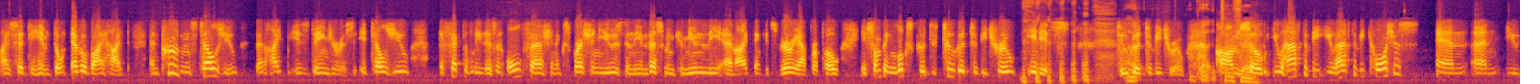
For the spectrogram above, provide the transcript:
I said to him, "Don't ever buy hype." And prudence tells you that hype is dangerous. It tells you effectively there's an old fashioned expression used in the investment community, and I think it's very apropos. If something looks good to, too good to be true, it is too uh, good to be true. Uh, um, so you have to be you have to be cautious and and you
